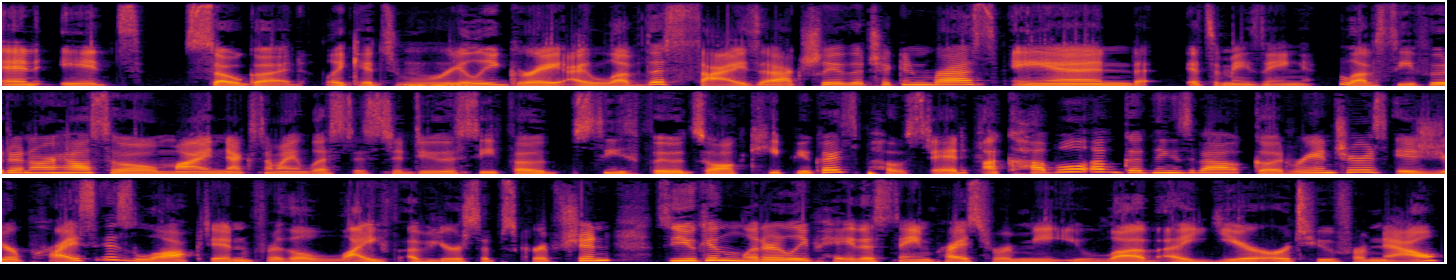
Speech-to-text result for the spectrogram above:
And it's so good. Like it's Mhm. really great. I love the size actually of the chicken breast and it's amazing. I love seafood in our house. So my next on my list is to do the seafood seafood. So I'll keep you guys posted. A couple of good things about Good Ranchers is your price is locked in for the life of your subscription. So you can literally pay the same price for meat you love a year or two from now.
